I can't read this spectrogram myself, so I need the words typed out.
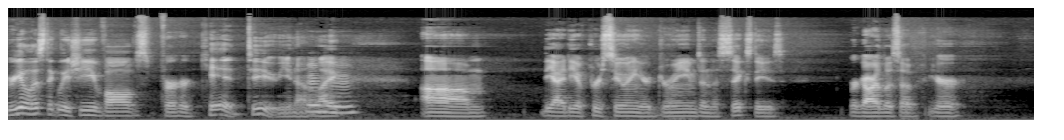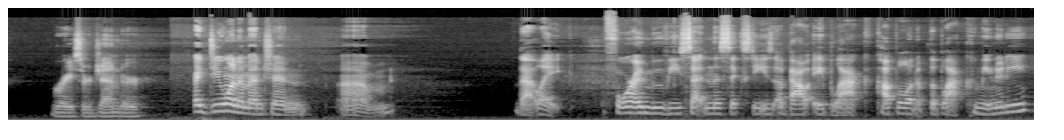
realistically she evolves for her kid too you know like um the idea of pursuing your dreams in the 60s regardless of your race or gender. I do want to mention um that like for a movie set in the 60s about a black couple and of the black community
